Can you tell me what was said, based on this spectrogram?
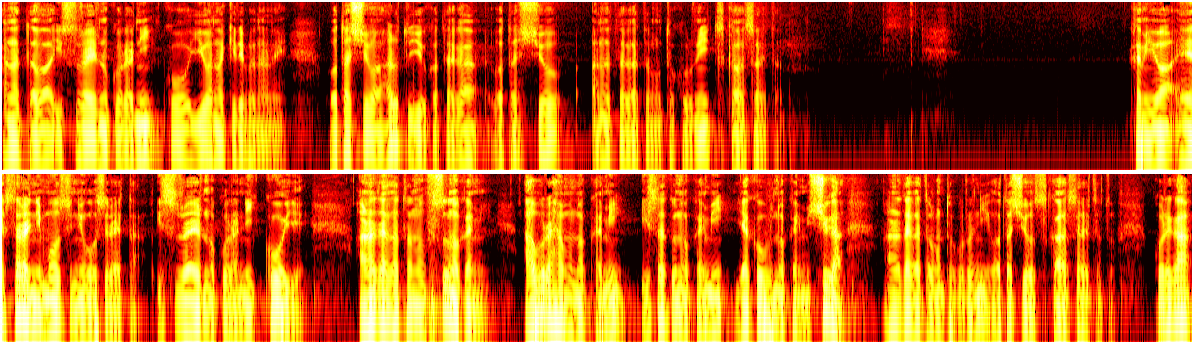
あなたはイスラエルの子らにこう言わなければならない。私はあるという方が私をあなた方のところに使わされた。神は、えー、さらにモーセに仰せられた。イスラエルの子らにこう言え。あなた方の父祖の神、アブラハムの神、イサクの神、ヤコブの神、主があなた方のところに私を使わされたと。これが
